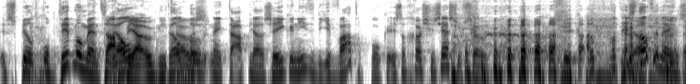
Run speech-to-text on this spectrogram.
speelt op dit moment Tapia wel... ook niet wel trouwens. nee, Tapia zeker niet. Die heeft waterpokken. Is dat gastje 6 of zo? wat, wat is dat ineens?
